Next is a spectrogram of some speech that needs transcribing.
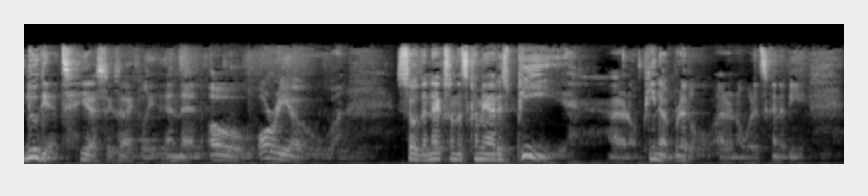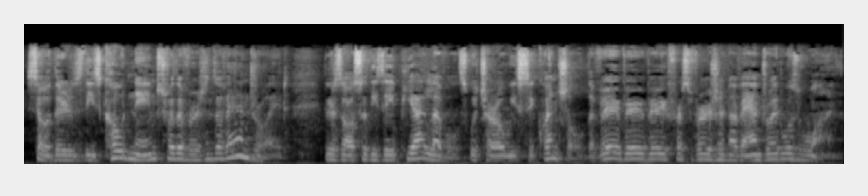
Nougat, yes, exactly. And then O, Oreo. So the next one that's coming out is P. I don't know, peanut brittle. I don't know what it's going to be. So there's these code names for the versions of Android. There's also these API levels, which are always sequential. The very, very, very first version of Android was 1.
